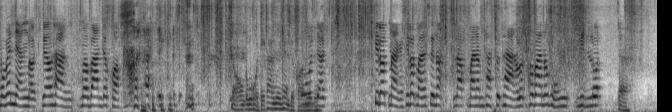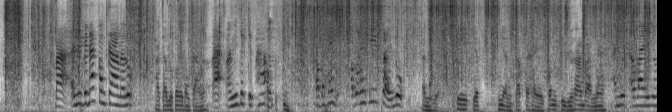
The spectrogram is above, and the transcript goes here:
บ่แม่นหยังดอกเดียวทางเมื่อบ้านเจ้าของบ่ได้ เจ้าของกระบอกจากทางเรื่องแค่เจ้าของพูเลดยจากขี่รถมากับขี่รถมาซื้อเนาะรับมานำทางสุดทางรถเข้าบ้านน้องหงวินรถจ้ะโทป่ะอันนี้ไปนั่งตรงกลางนะลูกอาจารย์ลูกก็ไปตรงกลางแล้ว ป่ะอันนี้จะเก็บผ้าออกเอาไปให้เอาไปให้พี่ใส่ลูก อันนี้ก็คือเก็บเมียนกลับไปให้คนที่อยู่ทางบ้านแม่อันนี้เอาไว้อยู่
